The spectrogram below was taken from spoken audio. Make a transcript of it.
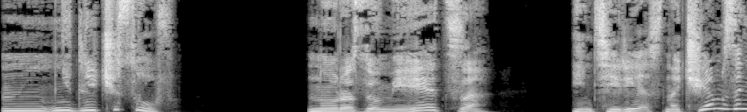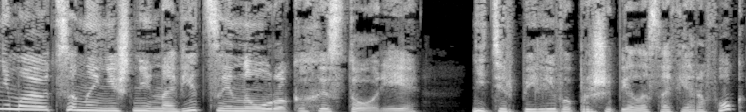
не для часов?» «Ну, разумеется. Интересно, чем занимаются нынешние новицы на уроках истории?» Нетерпеливо прошипела Софера Фок,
